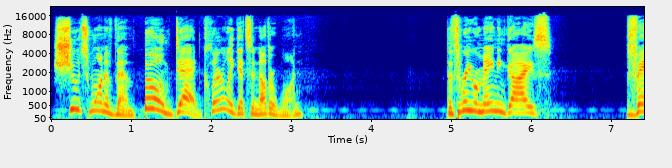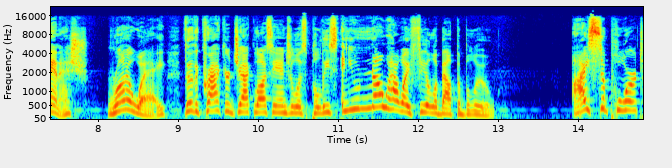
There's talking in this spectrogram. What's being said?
shoots one of them, boom, dead, clearly gets another one. The three remaining guys vanish, run away. They're the Cracker Jack Los Angeles police, and you know how I feel about the blue. I support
